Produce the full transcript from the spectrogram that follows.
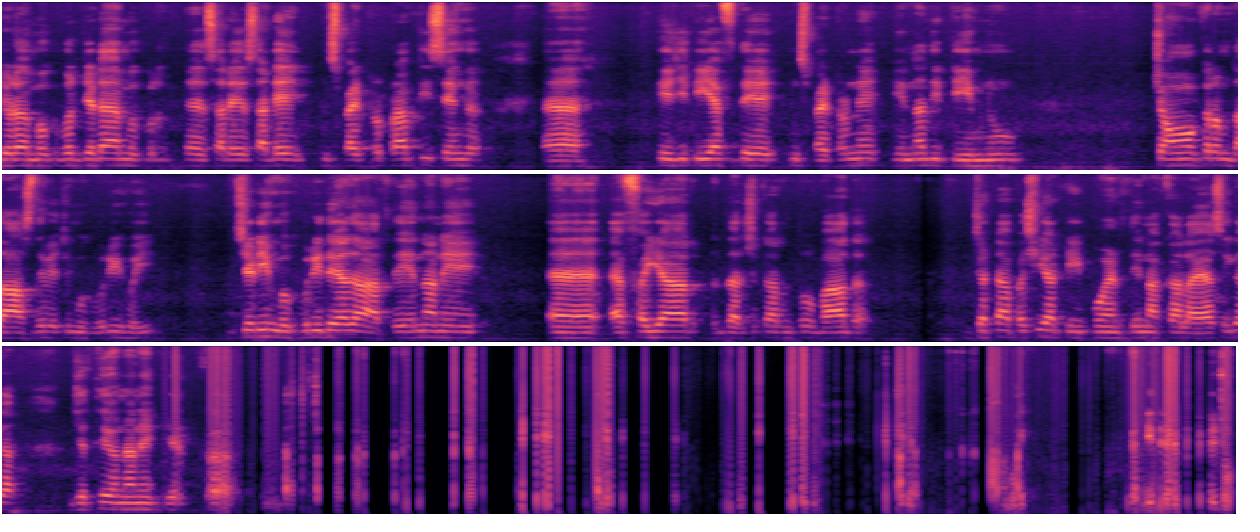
ਜਿਹੜਾ ਮੁਖਬਰ ਜਿਹੜਾ ਮੁਖਬਰ ਸਾਰੇ ਸਾਡੇ ਇੰਸਪੈਕਟਰ ਪ੍ਰਭਜੀਤ ਸਿੰਘ ਏਜੀਟੀਐਫ ਦੇ ਇੰਸਪੈਕਟਰ ਨੇ ਇਹਨਾਂ ਦੀ ਟੀਮ ਨੂੰ ਚੌਂਕ ਰਮਦਾਸ ਦੇ ਵਿੱਚ ਮੁਖਬਰੀ ਹੋਈ, ਜਿਹੜੀ ਮੁਖਬਰੀ ਦੇ ਆਧਾਰ ਤੇ ਇਹਨਾਂ ਨੇ ਐਫ ਆਈ ਆਰ ਦਰਜ ਕਰਨ ਤੋਂ ਬਾਅਦ ਚੱਟਾ ਪਸ਼ੀਆ ਟੀ ਪੁਆਇੰਟ ਤੇ ਨਾਕਾ ਲਾਇਆ ਸੀਗਾ, ਜਿੱਥੇ ਉਹਨਾਂ ਨੇ ਇੱਕ ਗੱਡੀ ਦੇ ਵਿੱਚੋਂ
